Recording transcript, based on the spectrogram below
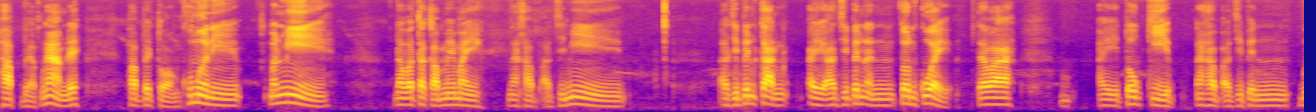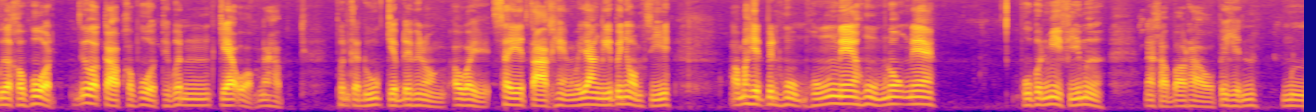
พับแบบงามเด้ พับไปตองคู่มือนี้มันมีนวัตกรรมใหม่ๆนะครับ อาจจะมีอาจจะเป็นกันไออาจจะเป็นอันต้นกล้วย แต่ว่าไอโตกีบนะครับ อาจจะเป็นเบื่อข้าวโพดหรือว่ากาบข้าวโพดที่เพิ่นแกะออกนะครับ เพิ่นกระดูกเก็บได้พี่น้องเอาไว้ใส่ตากแห้งไว้ย่างนี้ไปย้อมสี เอามาเฮ็ดเป็นหูมหงแน่หูมนกแน่ผู้เพิ่นมีฝีมือนะครับบ่าวเฒ่าไปเห็นมือ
